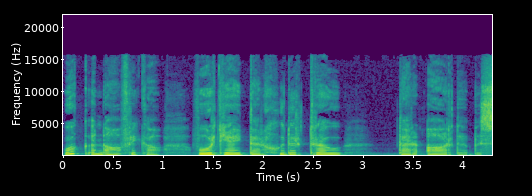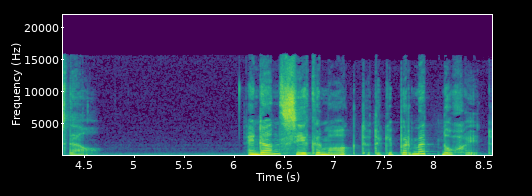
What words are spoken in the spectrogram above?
Ook in Afrika word jy ter goedertrou ter aarde bestel. En dan seker maak dat ek die permit nog het.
